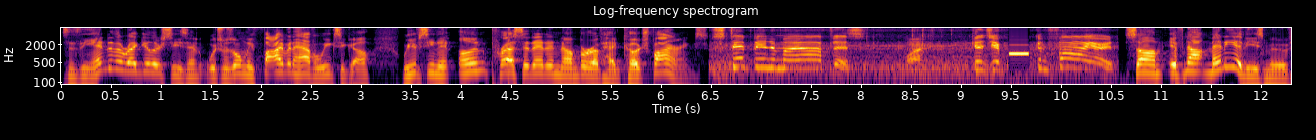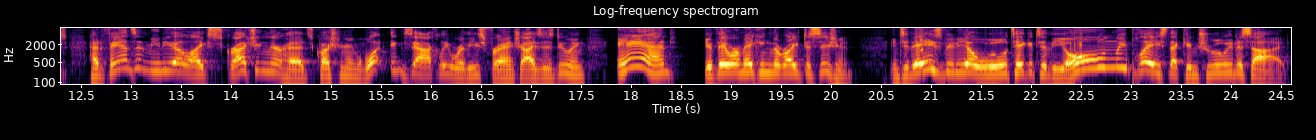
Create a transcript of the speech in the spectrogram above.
Since the end of the regular season, which was only five and a half weeks ago, we have seen an unprecedented number of head coach firings. Step into my office. Why? Because you're fing fired. Some, if not many of these moves, had fans and media alike scratching their heads, questioning what exactly were these franchises doing and if they were making the right decision. In today's video, we will take it to the only place that can truly decide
